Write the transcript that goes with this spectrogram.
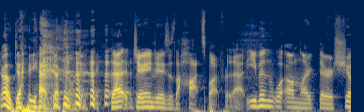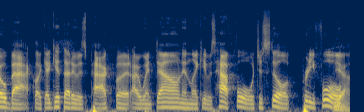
Oh, de- yeah, definitely. that J and J's is the hot spot for that. Even on like their show back, like I get that it was packed, but I went down and like it was half full, which is still pretty full. Yeah.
